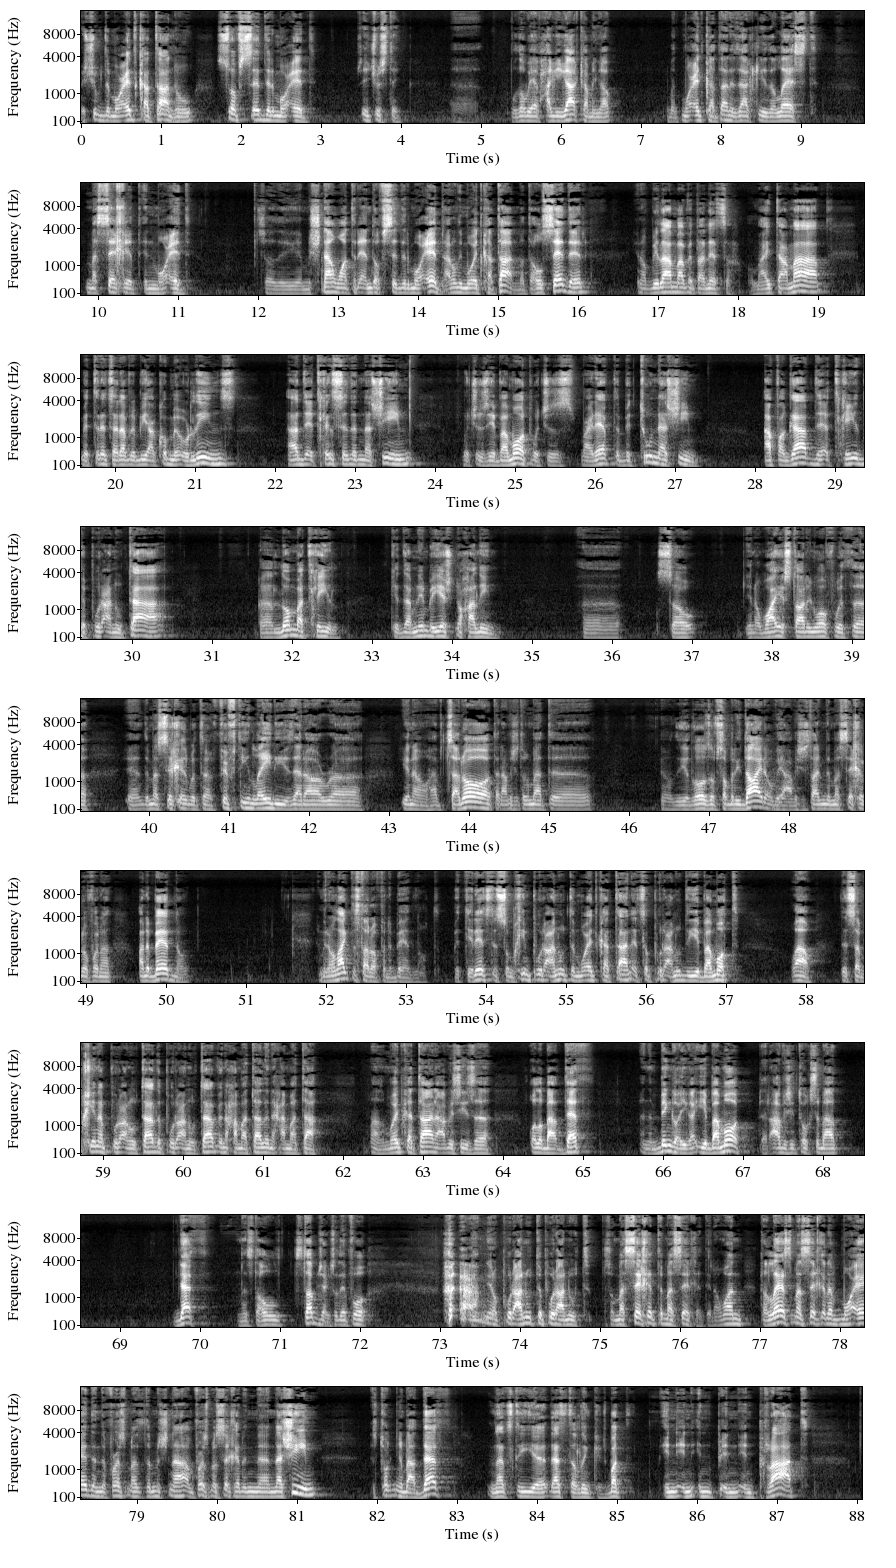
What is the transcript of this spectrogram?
משום דמועד קטן הוא סוף סדר מועד. It's interesting. Uh, although we have Hagigah coming up, but Mu'ed Katan is actually the last Masechet in Mu'ed. So the Mishnah wanted to end off Seder Mu'ed, not only Mu'ed Katan, but the whole Seder, you know, Bila Mavet Anetzah. ומאי טעמה, מתרץ הרב רבי יעקב Ad et Chesed Nashim, which is Yevamot, which is right after, Betu Nashim, Afagav de Atchil Bepur'anuta, Lo Matchil, Kedamnim Beyesh Nohalin. Uh, so, you know, why you're starting off with uh, the Masichet with the 15 ladies that are, uh, you know, have tzarot, and obviously talking about the, you know, the laws of somebody died over here. Obviously, starting the Masichet off on a, on a bad note. We don't like to start off in a bad note. V'tiretz nesomchim pur'anut moed katan etzel pur'anut yibamot. Wow. Nesamchina pur'anuta pur'anuta v'nehamata l'nehamata. Moed katan obviously is uh, all about death. And then bingo, you got yibamot that obviously talks about death. That's the whole subject. So therefore, you know, Puranut to Puranut. So Masechet to Masechet. You know, one, the last Masechet of Moed and the first the Mishnah, first Masechet in uh, Nashim is talking about death. And that's the, uh, that's the linkage. But in, in, in, in, in Prat,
